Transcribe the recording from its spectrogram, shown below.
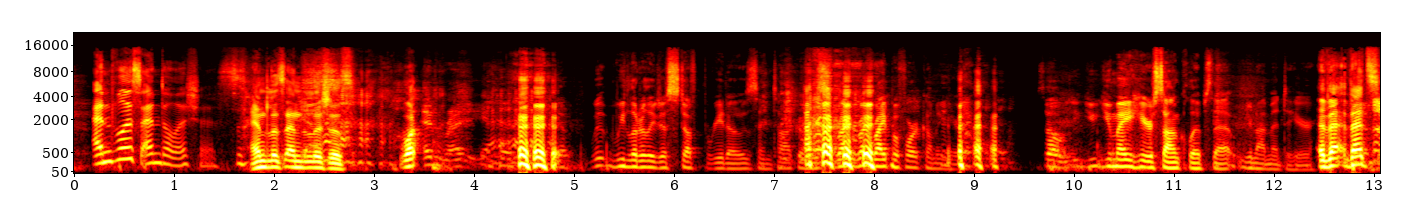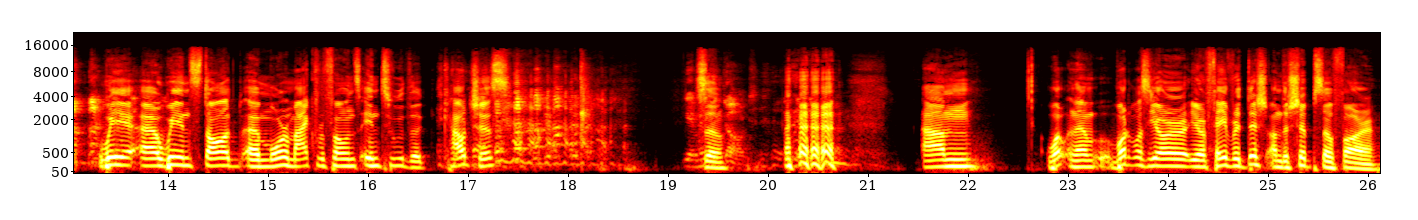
endless and delicious. Endless and delicious. What? And We, we literally just stuffed burritos and tacos right, right, right before coming here. So you, you may hear sound clips that you're not meant to hear. Uh, That, that's we uh, we installed uh, more microphones into the couches. so, um, what um, what was your your favorite dish on the ship so far?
